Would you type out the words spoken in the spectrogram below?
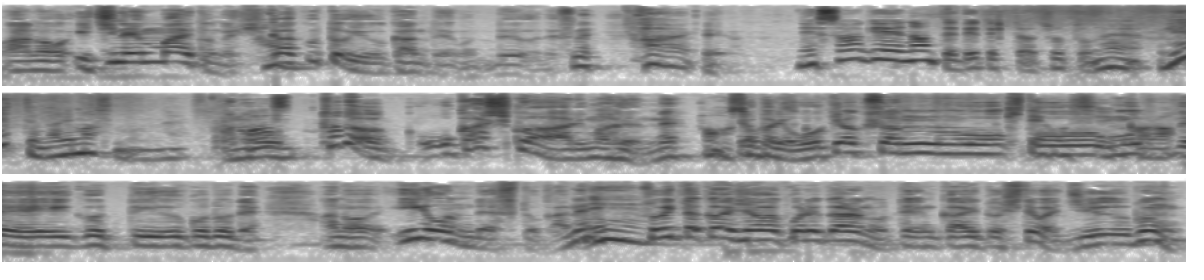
あの、1年前との比較という観点ではですね。はい。値下げなんて出てきたらちょっとねえ？ってなりますもんね。あのただおかしくはありませんね。やっぱりお客さんを持っていくっていうことであのイオンですとかね、えー、そういった会社はこれからの展開としては十分、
